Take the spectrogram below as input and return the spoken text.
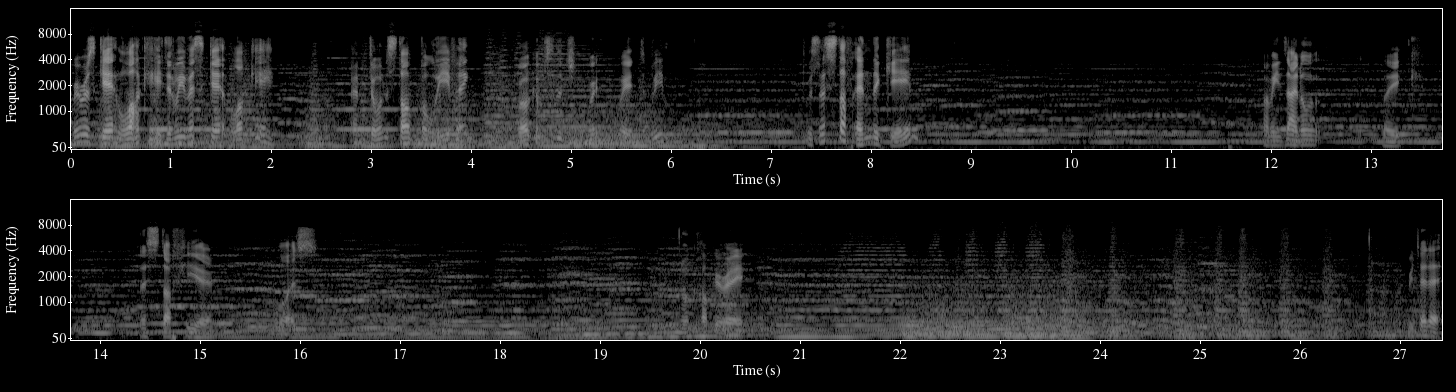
Where was Get Lucky? Did we miss Get Lucky? And Don't Stop Believing? Welcome to the... Wait, wait, did we... Was this stuff in the game? I mean, I know, like, this stuff here was. No copyright. We did it.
